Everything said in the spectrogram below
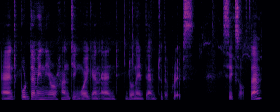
and put them in your hunting wagon and donate them to the Cripps six of them.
